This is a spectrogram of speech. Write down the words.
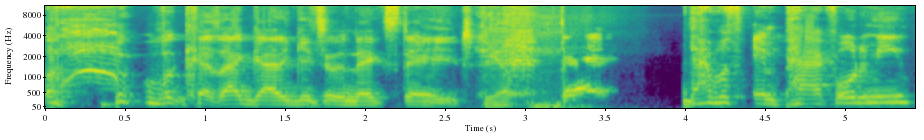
because I gotta get to the next stage Yep. that that was impactful to me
